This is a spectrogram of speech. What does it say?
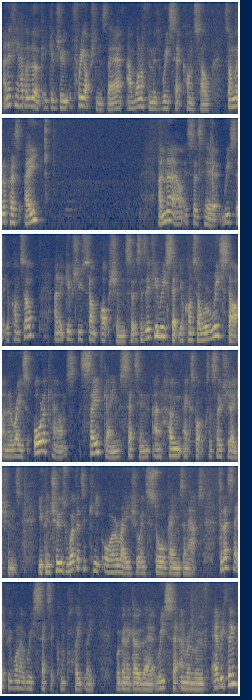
and if you have a look it gives you three options there and one of them is reset console. So I'm going to press A and now it says here, reset your console and it gives you some options. So it says if you reset, your console will restart and erase all accounts, save games, setting and home Xbox associations. You can choose whether to keep or erase your install games and apps. So let's say if we want to reset it completely, we're going to go there, reset and remove everything.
